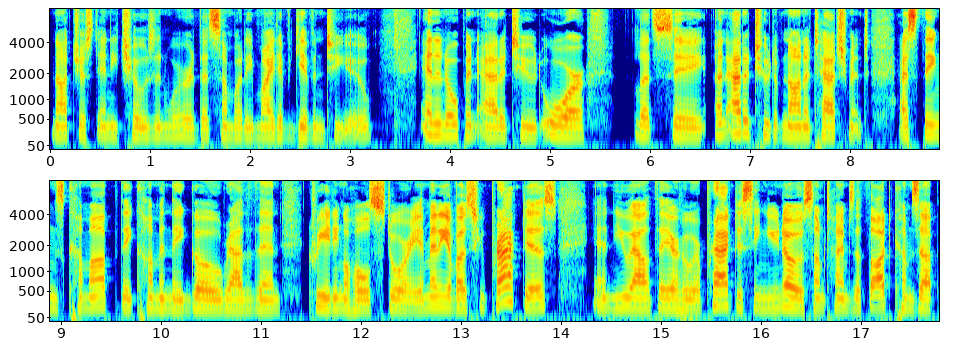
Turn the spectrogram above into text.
not just any chosen word that somebody might have given to you, and an open attitude, or let's say, an attitude of non attachment. As things come up, they come and they go rather than creating a whole story. And many of us who practice, and you out there who are practicing, you know sometimes a thought comes up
